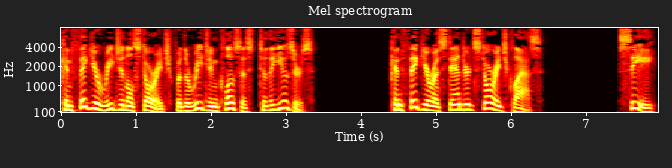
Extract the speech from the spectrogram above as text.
Configure regional storage for the region closest to the users. Configure a standard storage class. C.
